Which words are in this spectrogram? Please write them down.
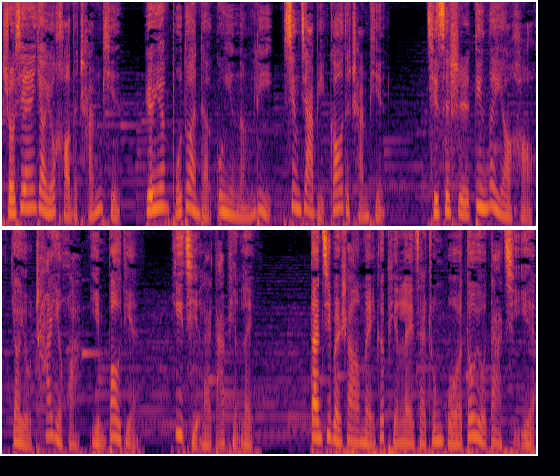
首先要有好的产品，源源不断的供应能力，性价比高的产品。其次是定位要好，要有差异化、引爆点，一起来打品类。但基本上每个品类在中国都有大企业，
